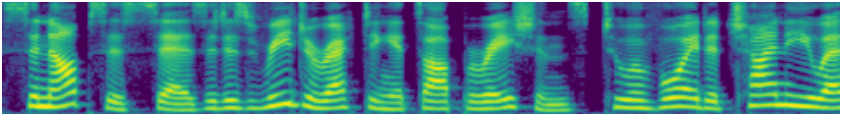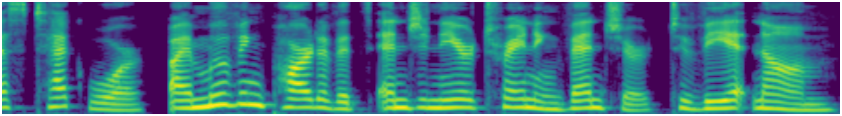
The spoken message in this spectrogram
Synopsys says it is redirecting its operations to avoid a China US tech war by moving part of its engineer training venture to Vietnam.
